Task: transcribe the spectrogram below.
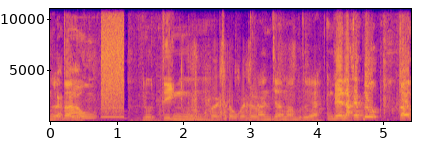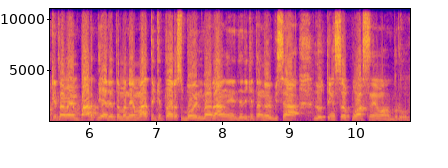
Nggak tahu. Looting. Manja mah bro ya. Nggak enaknya tuh kalau kita main party ada teman yang mati kita harus bawain barangnya. Jadi kita nggak bisa looting sepuasnya mah bro.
